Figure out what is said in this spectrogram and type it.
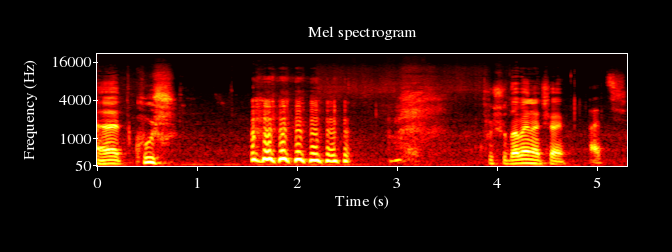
Evet kuş. Kuşu da ben açayım. Aç.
